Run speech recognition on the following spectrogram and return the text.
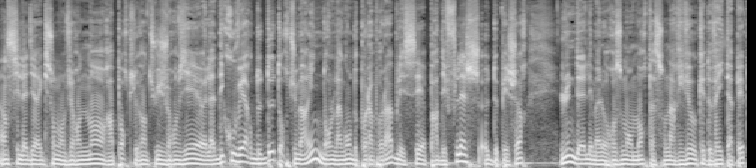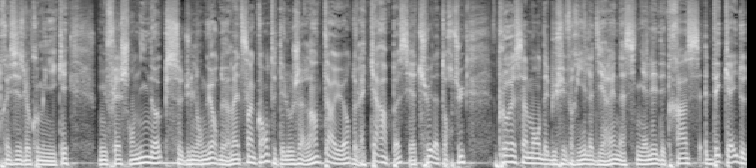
Ainsi, la direction de l'environnement rapporte le 28 janvier euh, la découverte de deux tortues marines dans le lagon de Porapora blessées par des flèches de pêcheurs. L'une d'elles est malheureusement morte à son arrivée au quai de Vaitapé, précise le communiqué. Une flèche en inox d'une longueur de 1m50 était logée à l'intérieur de la carapace et a tué la tortue. Plus récemment, début février, la DIREN a signalé des traces d'écailles de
